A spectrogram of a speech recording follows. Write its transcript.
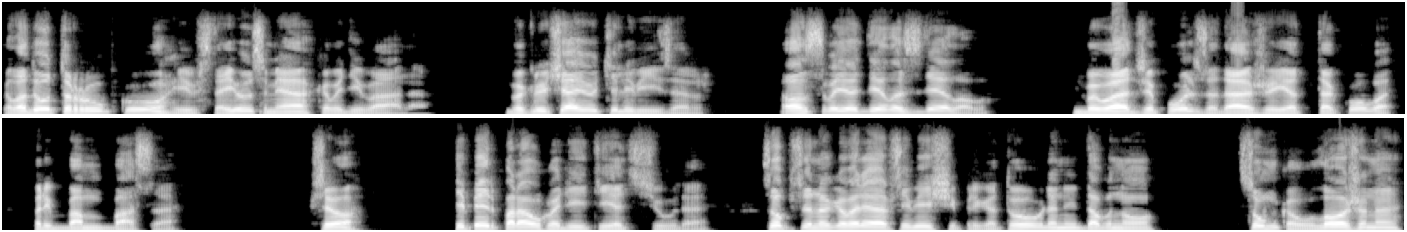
Кладу трубку и встаю с мягкого дивана. Выключаю телевизор. Он свое дело сделал. Бывает же польза даже и от такого прибамбаса. Все, теперь пора уходить и отсюда. Собственно говоря, все вещи приготовлены давно, сумка уложена,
